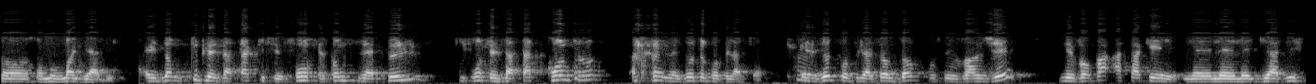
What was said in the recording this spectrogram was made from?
son, mouvement djihadiste. Et donc, toutes les attaques qui se font, c'est comme si les Peuls qui font ces attaques contre les autres populations. Et les autres populations, donc, pour se venger, ne vont pas attaquer les, les, djihadistes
